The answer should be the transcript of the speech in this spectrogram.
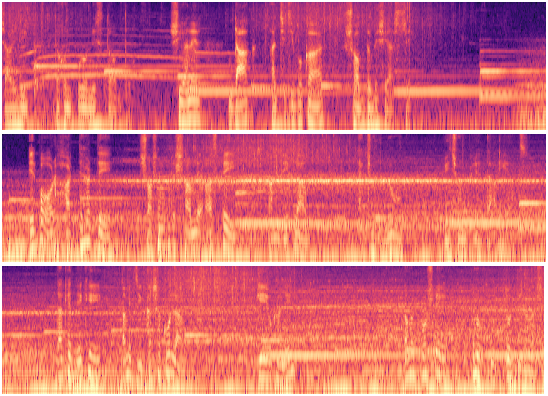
চারিদিক তখন পুরো নিস্তব্ধ। শিয়ালের ডাক আর ঝিঝি পোকার শব্দ ভেসে আসছে। এরপর হাঁটতে হাঁটতে শ্মশানঘাটের সামনে আসতেই আমি দেখলাম একজন লোক পিছন ফিরে তাকে দেখে আমি জিজ্ঞাসা করলাম, কে ওখানে? আমার প্রশ্নের কোনো উত্তর দিল না সে।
